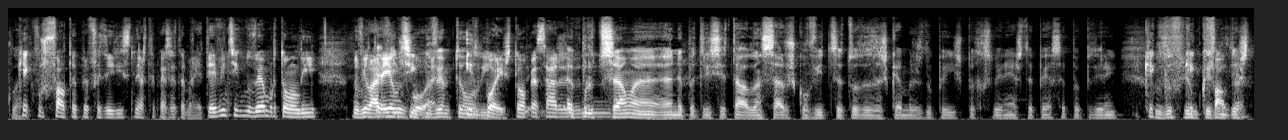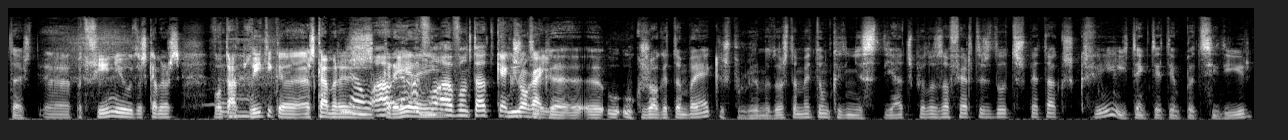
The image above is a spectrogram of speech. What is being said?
claro. O que é que vos falta para fazer isso nesta peça também? Até 25 de novembro estão ali no Vilareia, em Lisboa. De novembro estão e depois ali. estão a pensar... A produção, a Ana Patrícia está a lançar os convites a todas as câmaras do país para receberem esta peça, para poderem que é que, usufruir que é que um bocadinho deste texto. Uh, patrocínio das câmaras, vontade uh, política, as câmaras não, há, quererem... Há, há vontade que política. É que joga aí? Uh, o, o, que joga também é que os programadores também estão um bocadinho assediados pelas ofertas de outros espetáculos que vêm e têm que ter tempo para decidir.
